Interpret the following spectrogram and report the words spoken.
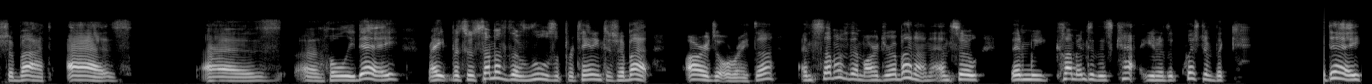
Shabbat as as a holy day, right? But so some of the rules pertaining to Shabbat are deoraita, and some of them are drabanan. And so then we come into this, cat, you know, the question of the day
